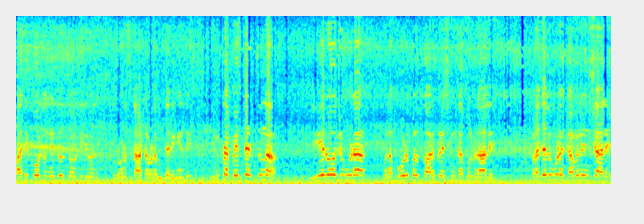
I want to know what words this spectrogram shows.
పది కోట్ల నిధులతోటి రోడ్డు రోడ్ స్టార్ట్ అవ్వడం జరిగింది. ఇంత పెద్ద ఎత్తున ఏ రోజు కూడా మన బోడుపల్లి కార్పొరేషన్ డబ్బులు రాలేదు. ప్రజలు కూడా గమనించాలి.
